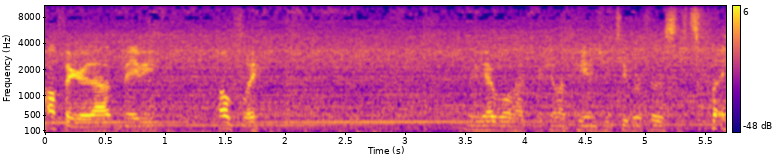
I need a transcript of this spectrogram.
I'll figure it out, maybe. Hopefully. Maybe I will have to become a PNG tuber for this let's play.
